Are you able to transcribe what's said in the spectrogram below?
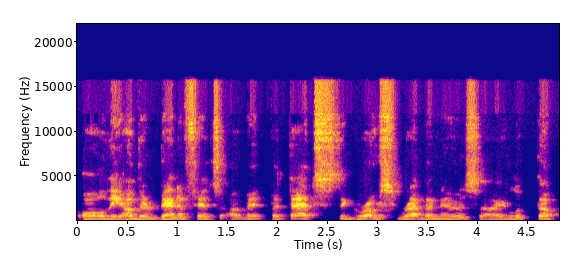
all the other benefits of it. But that's the gross revenues. I looked up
